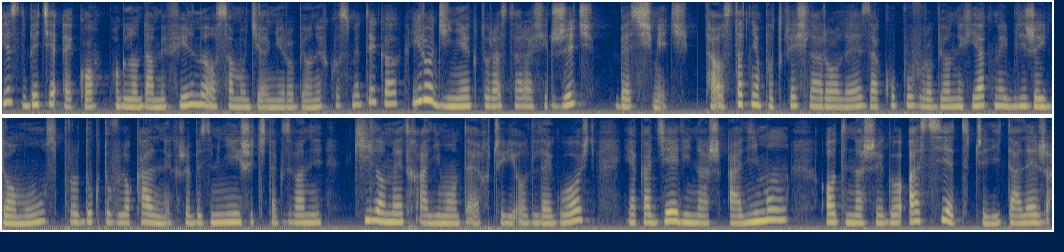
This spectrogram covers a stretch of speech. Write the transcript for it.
jest bycie eko. Oglądamy filmy o samodzielnie robionych kosmetykach i rodzinie, która stara się żyć bez śmieci. Ta ostatnia podkreśla rolę zakupów robionych jak najbliżej domu z produktów lokalnych, żeby zmniejszyć tak zwany kilometr alimentaire, czyli odległość, jaka dzieli nasz aliment od naszego assiette, czyli talerza.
